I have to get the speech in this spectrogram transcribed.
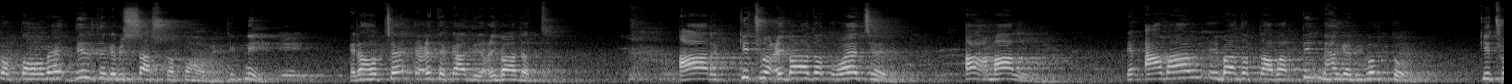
করতে হবে, দিল থেকে বিশ্বাস করতে হবে, ঠিক নেই? এটা হচ্ছে এতেকাদি, ইবাদত। আর কিছু ইবাদত রয়েছে, আমাল। এ আমাল ইবাদতটা আবার তিন ভাগে বিভক্ত। কিছু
